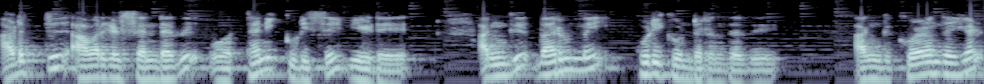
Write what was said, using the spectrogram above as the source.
அடுத்து அவர்கள் சென்றது ஓர் தனி குடிசை வீடு. அங்கு வறுமை குடிகொண்டிருந்தது. அங்கு குழந்தைகள்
